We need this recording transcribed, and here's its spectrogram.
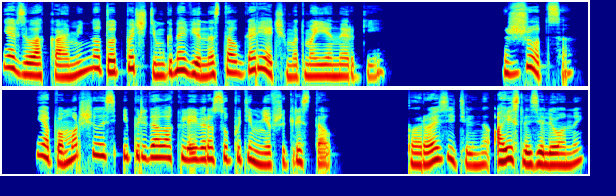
Я взяла камень, но тот почти мгновенно стал горячим от моей энергии. Жжется. Я поморщилась и передала Клеверосу потемневший кристалл. Поразительно. А если зеленый?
